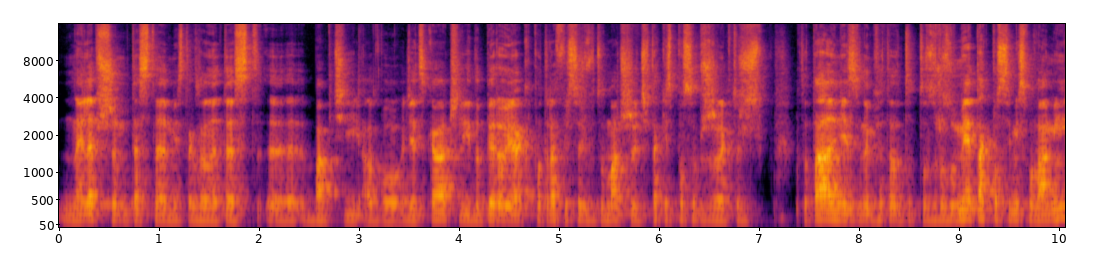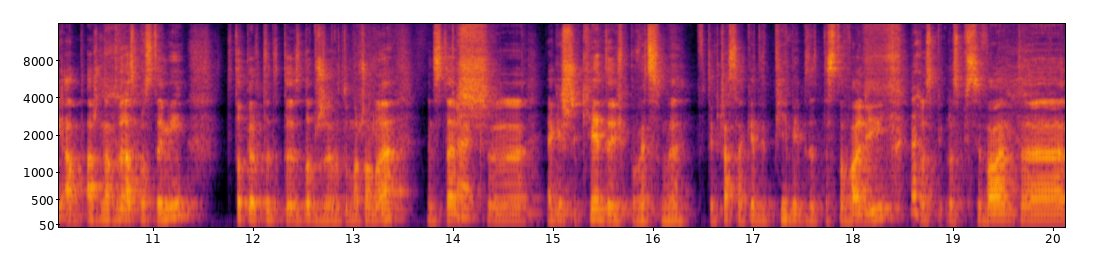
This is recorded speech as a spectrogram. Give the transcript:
najlepszym testem jest tak zwany test y, babci albo dziecka, czyli dopiero jak potrafisz coś wytłumaczyć w taki sposób, że ktoś totalnie z innego świata to, to zrozumie, tak prostymi słowami, a, aż nad wyraz prostymi, dopiero wtedy to jest dobrze wytłumaczone, więc też Tak. y, jak jeszcze kiedyś, powiedzmy, w tych czasach, kiedy PMI testowali, rozpi rozpisywałem te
